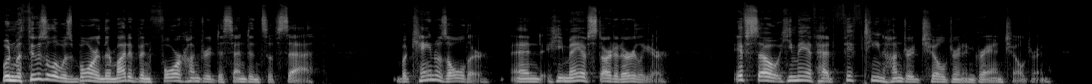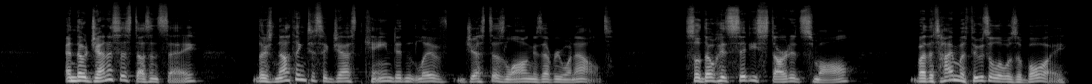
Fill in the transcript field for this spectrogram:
When Methuselah was born, there might have been 400 descendants of Seth. But Cain was older, and he may have started earlier. If so, he may have had 1,500 children and grandchildren. And though Genesis doesn't say, there's nothing to suggest Cain didn't live just as long as everyone else. So, though his city started small, by the time Methuselah was a boy,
